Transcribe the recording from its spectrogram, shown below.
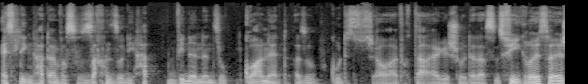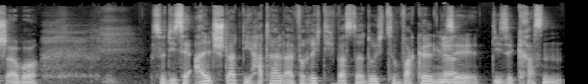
Esslingen hat einfach so Sachen, so die hat Winnenden so gar nicht. Also gut, es ist auch einfach daher geschuldet, dass es viel größer ist, aber so diese Altstadt, die hat halt einfach richtig was da durchzuwackeln, Ja. diese, diese krassen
